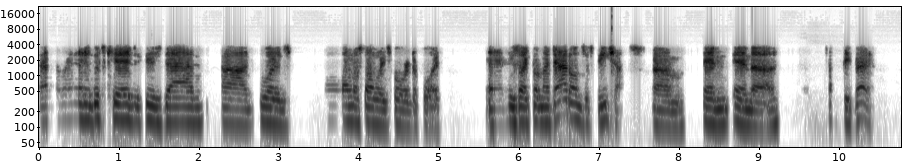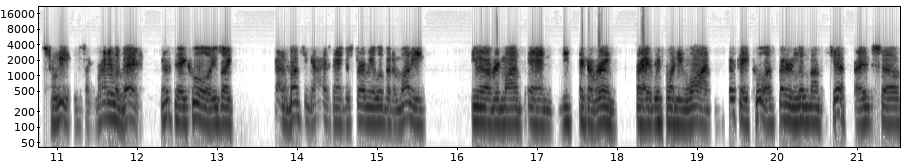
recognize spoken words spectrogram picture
uh, I ran into this kid whose dad uh, was almost always forward deployed. And he's like, but my dad owns this beach house um, in in uh, Chesapeake Bay. Sweet. He's like, right in the bay. Okay, cool. He's like, got a bunch of guys, man. Just throw me a little bit of money, you know, every month, and you pick a room, right? Which one you want. Okay, cool. That's better than living on the ship, right? So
